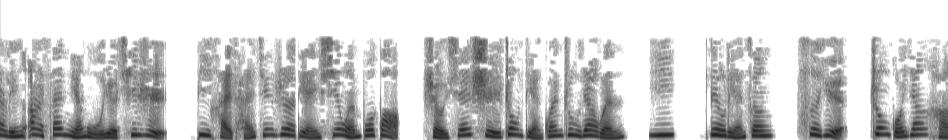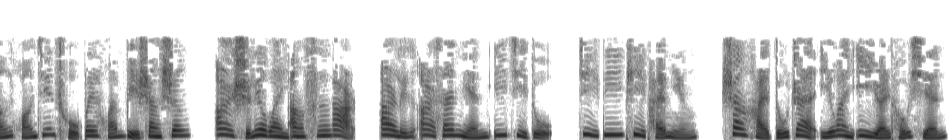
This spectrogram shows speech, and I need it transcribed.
二零二三年五月七日，碧海财经热点新闻播报。首先是重点关注要闻：一、六连增。四月，中国央行黄金储备环比上升二十六万盎司。二、二零二三年一季度 GDP 排名，上海独占一万亿元头衔，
